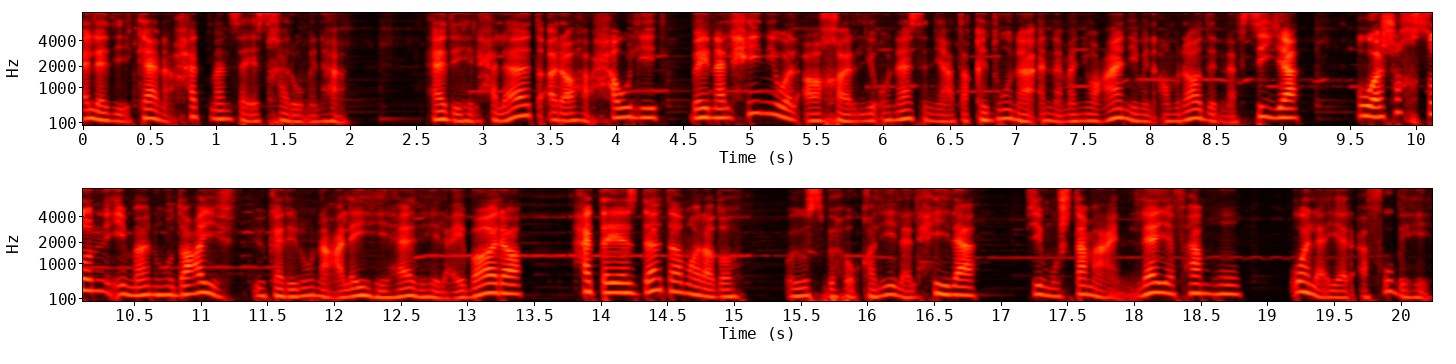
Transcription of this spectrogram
الذي كان حتماً سيسخر منها. هذه الحالات أراها حولي بين الحين والآخر لأناس يعتقدون أن من يعاني من أمراض نفسية هو شخص إيمانه ضعيف يكررون عليه هذه العبارة حتى يزداد مرضه ويصبح قليل الحيلة في مجتمع لا يفهمه ولا يرأف به.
